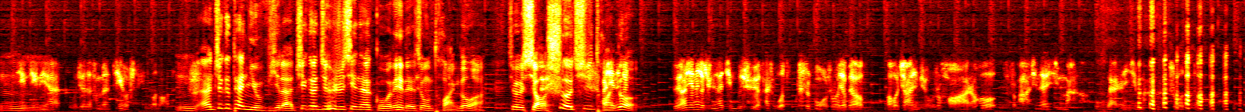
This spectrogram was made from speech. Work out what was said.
嗯挺挺厉嗯，害，我觉得他们挺有生意头脑的。嗯，哎，这个太牛逼了！这个就是现在国内的这种团购啊，就是小社区团购。对，而且那个群还进不去，还是我同事跟我说要不要把我加进去，我说好啊，然后他说啊现在已经满了，五百人已经满了，说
